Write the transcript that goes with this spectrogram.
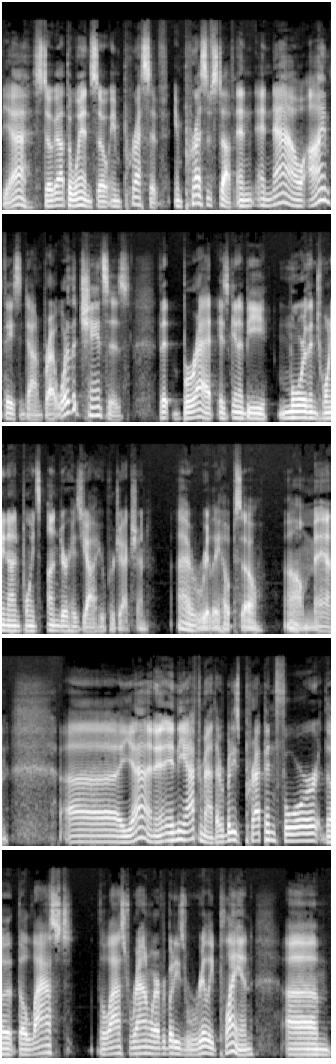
yeah, still got the win. So impressive, impressive stuff. And and now I'm facing down Brett. What are the chances that Brett is going to be more than 29 points under his Yahoo projection? I really hope so. Oh man. Uh, yeah, and in the aftermath, everybody's prepping for the the last the last round where everybody's really playing. Um,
